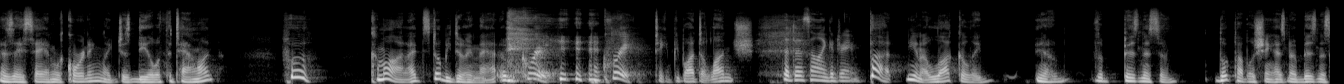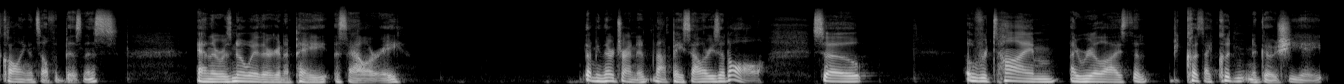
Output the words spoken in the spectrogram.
as they say in recording, like just deal with the talent." Whew, come on, I'd still be doing that. It was great, great, taking people out to lunch. That does sound like a dream. But, you know, luckily, you know, the business of book publishing has no business calling itself a business. And there was no way they're going to pay a salary. I mean, they're trying to not pay salaries at all. So over time, I realized that because I couldn't negotiate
